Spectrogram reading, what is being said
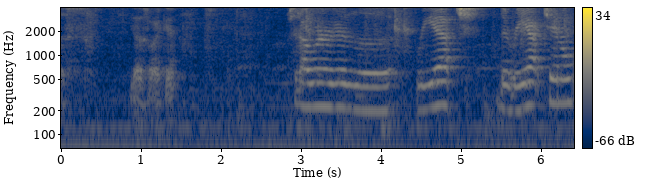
this. You guys like it? Should I wear it in the React, the React channel?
